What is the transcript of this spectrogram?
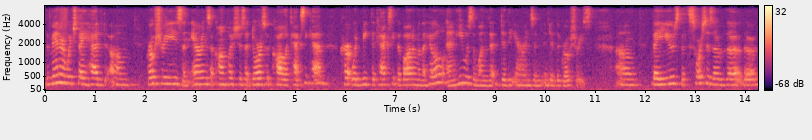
the manner in which they had um, groceries and errands accomplished is that Doris would call a taxi cab. Kurt would meet the taxi at the bottom of the hill, and he was the one that did the errands and, and did the groceries. Um, they used the sources of the, the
